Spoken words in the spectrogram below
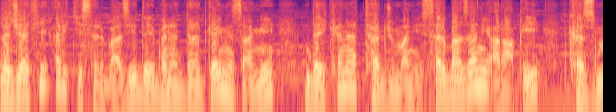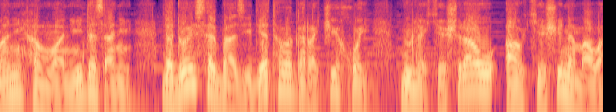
لە جیاتی ئەرکی سەربازی دەیبەنە دادگای نظامی دەیکەنە تەرجمانی سربازانی عراقی کە زمانی هەمووانی دەزانی لە دوای سەربازی دێتەوە گەڕەکی خۆی لولە کێشرا و ئاوکێشی نەماوە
